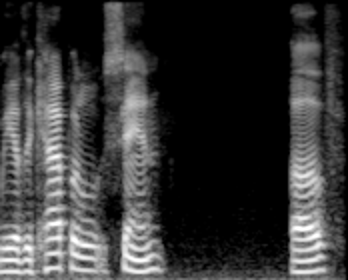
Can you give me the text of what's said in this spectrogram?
we have the capital sin of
